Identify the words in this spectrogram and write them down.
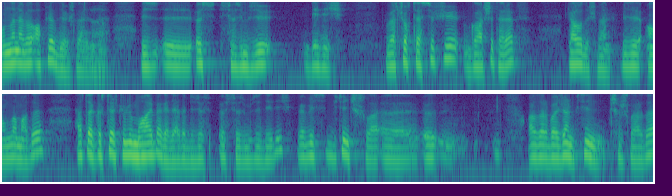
ondan əvvəl aprel döyüşlərində biz ə, öz sözümüzü dedik. Və çox təəssüf ki, qarşı tərəf yağı düşmən bizi anlamadı. Hətta 44 günlük müharibə qədər də biz öz, öz sözümüzü dedik və biz bütün çıxışlar ə, ö, Azərbaycan bütün çıxışlarda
